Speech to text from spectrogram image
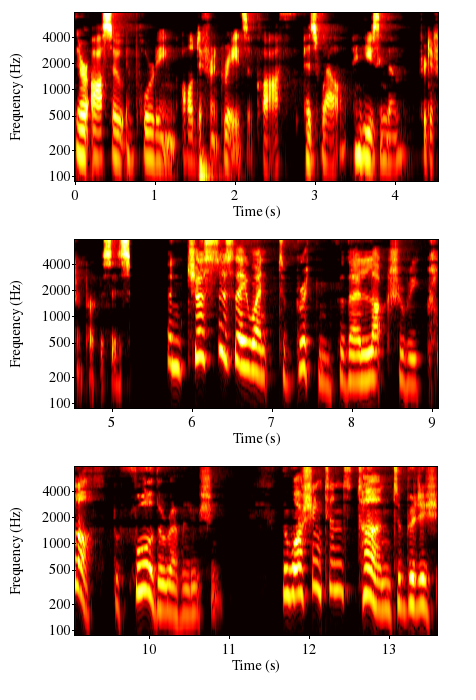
they're also importing all different grades of cloth as well and using them for different purposes. And just as they went to Britain for their luxury cloth before the Revolution, the Washingtons turned to British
